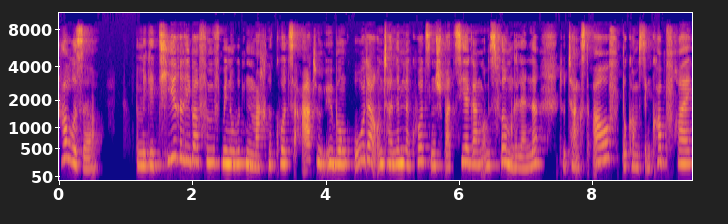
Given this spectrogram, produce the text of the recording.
Pause. Meditiere lieber fünf Minuten, mach eine kurze Atemübung oder unternimm einen kurzen Spaziergang ums Firmengelände. Du tankst auf, bekommst den Kopf frei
